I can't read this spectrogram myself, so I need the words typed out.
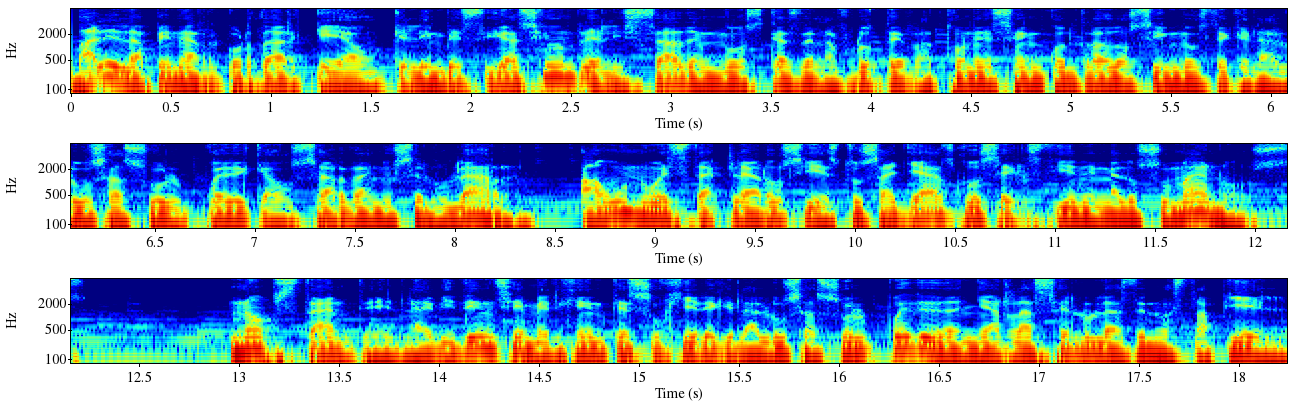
Vale la pena recordar que aunque la investigación realizada en moscas de la fruta y ratones ha encontrado signos de que la luz azul puede causar daño celular, aún no está claro si estos hallazgos se extienden a los humanos. No obstante, la evidencia emergente sugiere que la luz azul puede dañar las células de nuestra piel,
